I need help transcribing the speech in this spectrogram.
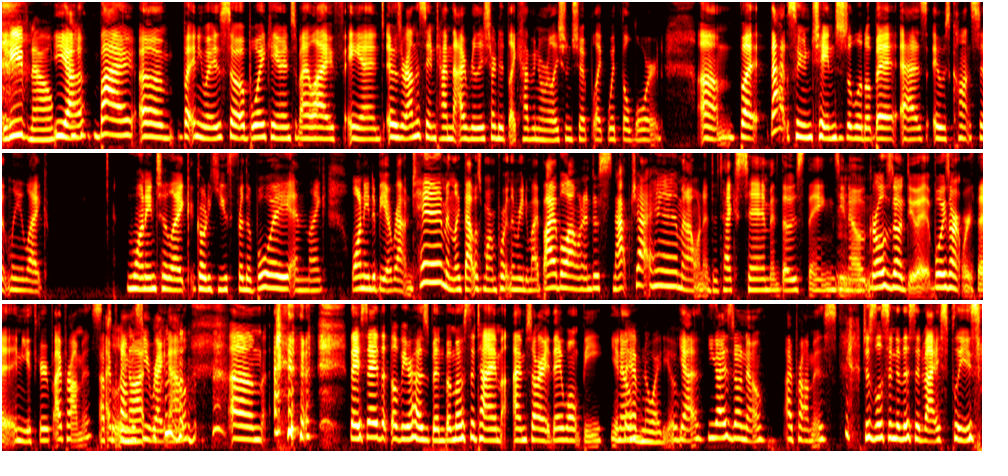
Leave now. yeah bye um but anyways so a boy came into my life and it was around the same time that i really started like having a relationship like with the lord um but that soon changed a little bit as it was constantly like wanting to like go to youth for the boy and like wanting to be around him and like that was more important than reading my bible i wanted to snapchat him and i wanted to text him and those things you know Mm. girls don't do it boys aren't worth it in youth group i promise Absolutely i promise not. you right now um, they say that they'll be your husband, but most of the time, I'm sorry, they won't be. You know, I have no idea. yeah, you guys don't know. I promise. Just listen to this advice, please.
